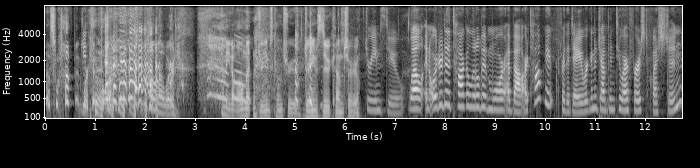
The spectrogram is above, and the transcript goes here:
that's what I've been working for. oh my word! I need a moment. Dreams come true. Dreams do come true. Dreams do. Well, in order to talk a little bit more about our topic for the day, we're going to jump into our first question,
